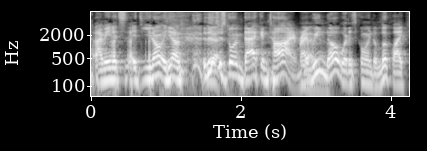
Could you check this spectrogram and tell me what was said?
I mean, it's, it's you know you know this yeah. just going back in time, right? Yeah. We know what it's going to look like.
